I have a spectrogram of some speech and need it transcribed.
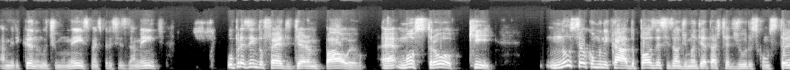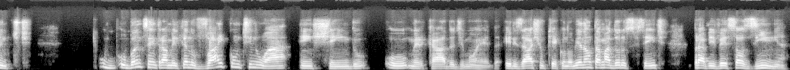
americana, no último mês mais precisamente, o presidente do Fed, Jerome Powell, é, mostrou que no seu comunicado pós-decisão de manter a taxa de juros constante, o, o Banco Central americano vai continuar enchendo o mercado de moeda. Eles acham que a economia não está madura o suficiente para viver sozinha,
